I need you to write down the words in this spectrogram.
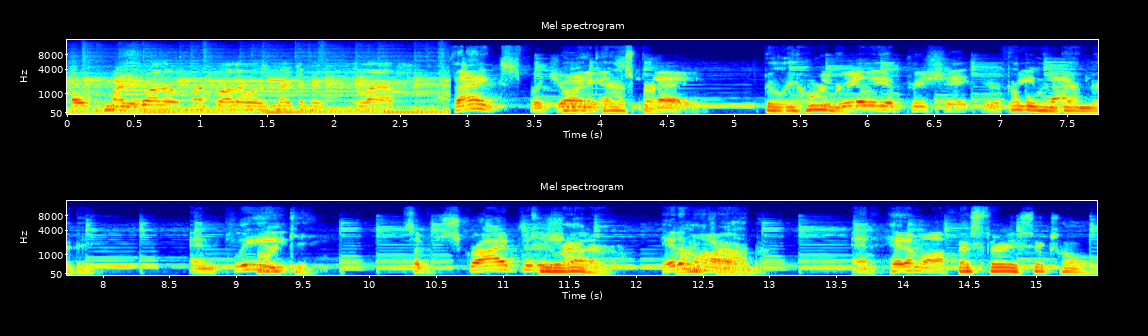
poking My you. brother, my brother was making me laugh. Thanks for joining us Casper. today. Billy We Harmon, really appreciate your Double feedback. Indemnity, And please Arky, subscribe to the Two show. Hit 'em Odd hard Job. and hit 'em off. That's 36 holes.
